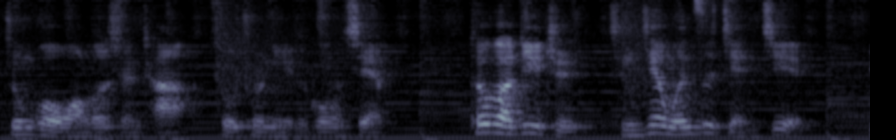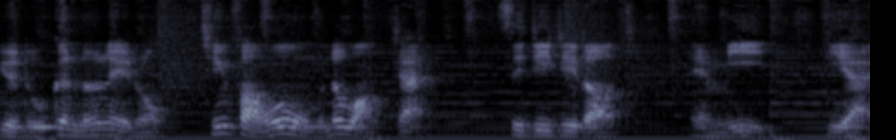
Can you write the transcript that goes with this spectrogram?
中国网络审查做出你的贡献。投稿地址请见文字简介。阅读更多内容，请访问我们的网站 cdt.media。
